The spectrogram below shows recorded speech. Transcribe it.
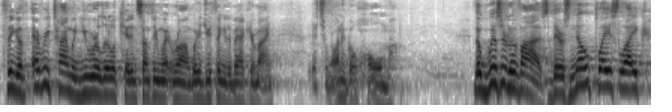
Think of every time when you were a little kid and something went wrong. What did you think in the back of your mind? I just want to go home. The Wizard of Oz, there's no place like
